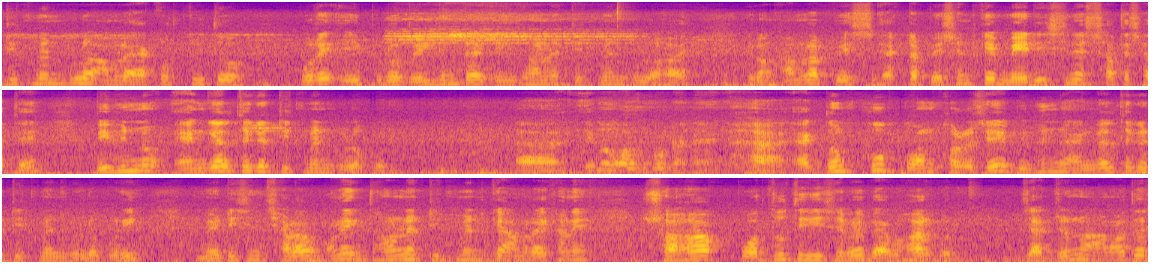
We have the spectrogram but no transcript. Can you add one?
ট্রিটমেন্টগুলো আমরা একত্রিত করে এই পুরো বিল্ডিংটা এই ধরনের ট্রিটমেন্টগুলো হয় এবং আমরা একটা পেশেন্টকে মেডিসিনের সাথে সাথে বিভিন্ন অ্যাঙ্গেল থেকে ট্রিটমেন্টগুলো করি। হ্যাঁ একদম খুব কম খরচে বিভিন্ন অ্যাঙ্গেল থেকে ট্রিটমেন্টগুলো করি। মেডিসিন ছাড়াও অনেক ধরনের ট্রিটমেন্টকে আমরা এখানে সহায়ক পদ্ধতি হিসেবে ব্যবহার করি যার জন্য আমাদের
